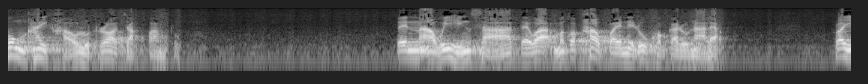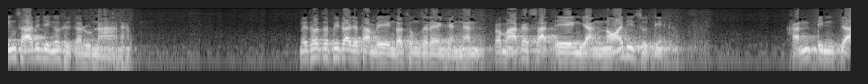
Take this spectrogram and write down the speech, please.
มุ่งให้เขาหลุดรอดจากความทุกข์ เป็นอวิหิงสาแต่ว่ามันก็เข้าไปในรูปของการุณาแล้ว เพราะหิงสาที่จริงก็คือการุณานะครับ ในทศพิธราจะทำเองก็ทรงแสดงอย่างนั้น พระมหากษัตริย์เองอย่างน้อยที่สุดเนี่ยขันตินจะ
